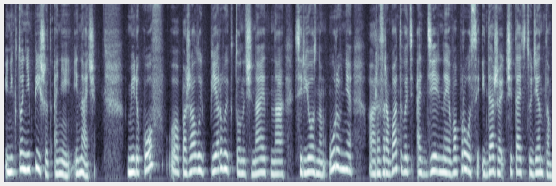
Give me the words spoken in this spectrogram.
и никто не пишет о ней иначе. Милюков, э, пожалуй, первый, кто начинает на серьезном уровне э, разрабатывать отдельные вопросы и даже читать студентам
